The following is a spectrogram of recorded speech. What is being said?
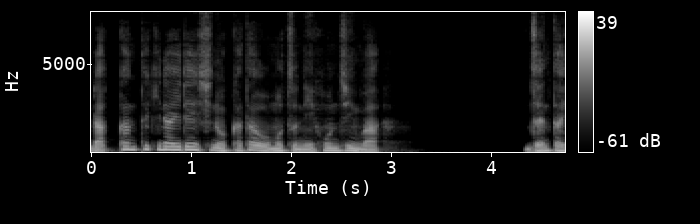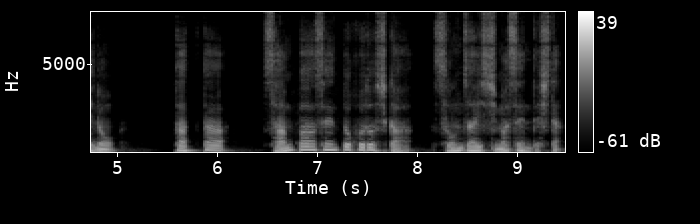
楽観的な遺伝子の型を持つ日本人は全体のたった3%ほどしか存在しませんでした。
